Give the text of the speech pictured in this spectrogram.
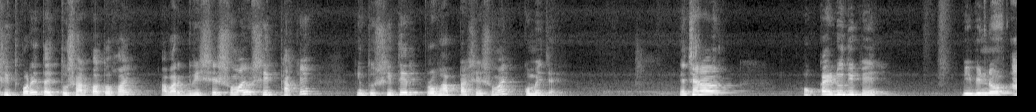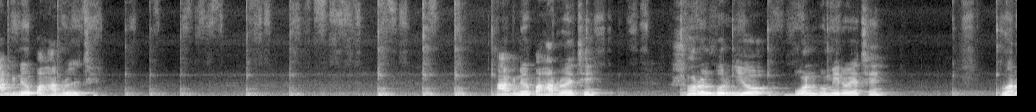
শীত পড়ে, তাই তুষারপাতও হয়। আবার গ্রীষ্মের সময়ও শীত থাকে, কিন্তু শীতের প্রভাবটা সেই সময় কমে যায়। এছাড়া হোক্কাইডো দ্বীপে বিভিন্ন আগ্নেয় পাহাড় রয়েছে। আগ্নেয় পাহাড় রয়েছে সরলবর্গীয় বনভূমি রয়েছে, তোমার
